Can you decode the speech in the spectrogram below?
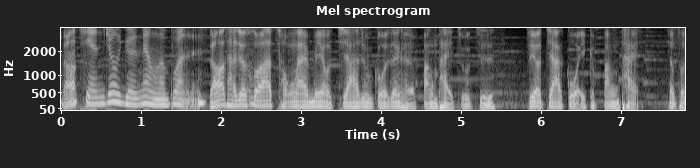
然后钱就原谅了，不然呢？然后他就说他从来没有加入过任何帮派组织，只有加过一个帮派，叫做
